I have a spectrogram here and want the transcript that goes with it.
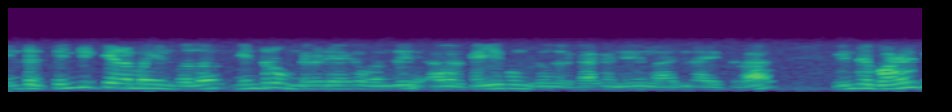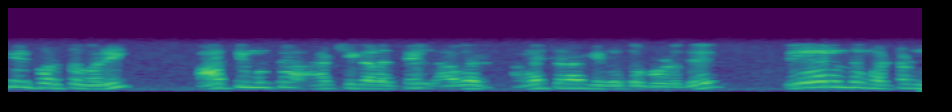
இன்று திங்கட்கிழமை என்பதும் இன்றும் நேரடியாக வந்து அவர் கையொப்பமிடுவதற்காக நேரில் ஆஜராகிறார். இந்த வழக்கை பொறுத்தவரை அதிமுக ஆட்சி காலத்தில் அவர் அமைச்சராக இருந்த பொழுது பேருந்து மற்றும்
